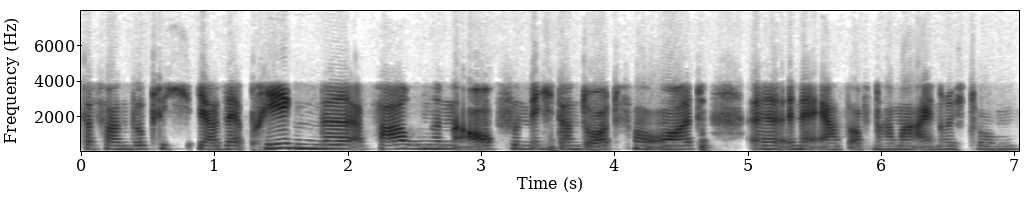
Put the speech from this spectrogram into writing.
Das waren wirklich ja sehr prägende Erfahrungen auch für mich dann dort vor Ort äh, in der Erstaufnahmeeinrichtung.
